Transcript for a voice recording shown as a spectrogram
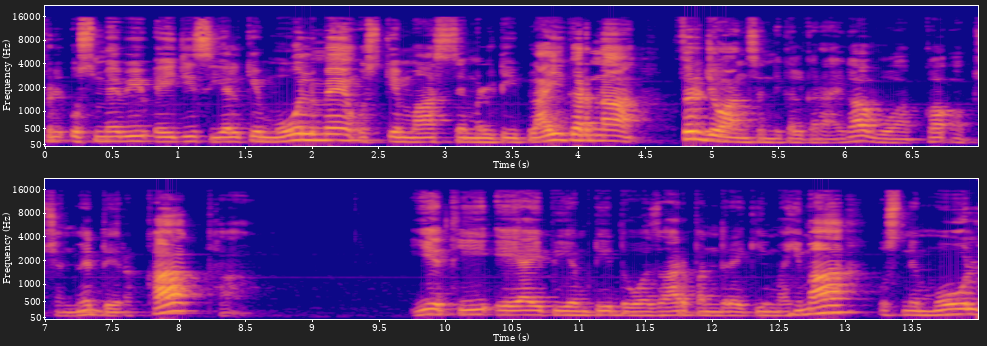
फिर उसमें भी एजीसीएल के मोल में उसके मास से मल्टीप्लाई करना। फिर जो आंसर निकल कर आएगा वो आपका ऑप्शन में दे रखा था। ये थी A I P M T दो हज़ार पंद्रह की महिमा। उसने मोल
